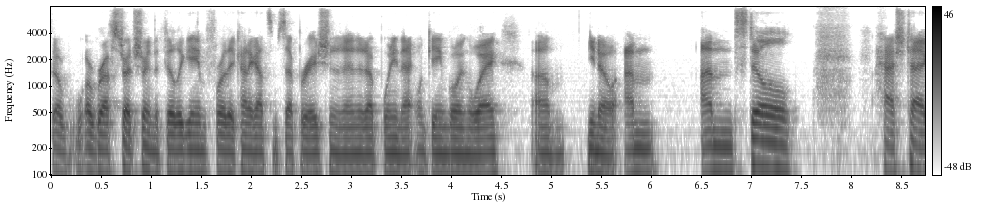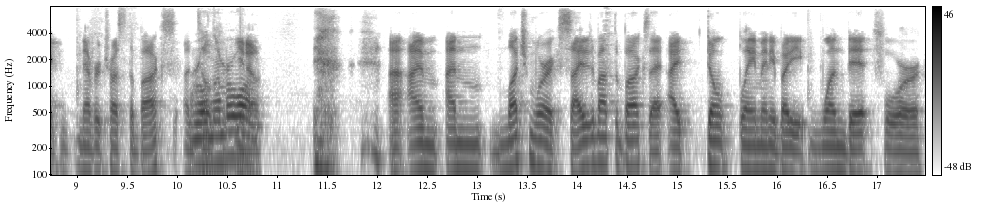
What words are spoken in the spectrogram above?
uh, a rough stretch during the Philly game before they kind of got some separation and ended up winning that one game going away. Um, you know, I'm I'm still hashtag never trust the Bucks until Rule number one. Know, I'm I'm much more excited about the Bucks. I, I don't blame anybody one bit for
